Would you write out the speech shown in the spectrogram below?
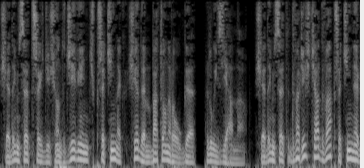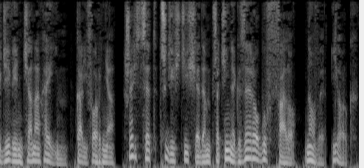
769,7 Baton Rouge, Louisiana, 722,9 Anaheim, Kalifornia, 637,0 Buffalo, Nowy Jork,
